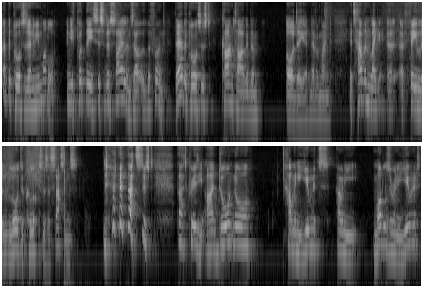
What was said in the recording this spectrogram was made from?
at the closest enemy model. And you've put the Sisters of Silence out at the front. They're the closest, can't target them. Oh dear, never mind. It's having like a, a feeling loads of Culexus assassins. that's just, that's crazy. I don't know how many units, how many models are in a unit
